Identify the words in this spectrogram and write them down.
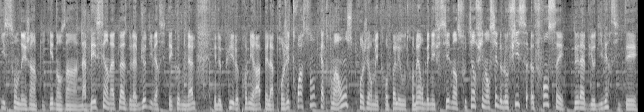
qui sont déjà impliquées dans un ABC, un atlas de la biodiversité communale. Et depuis le premier appel à projet, 391 projets en métropole et outre-mer ont bénéficié d'un soutien financier de l'Office français de la biodiversité.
